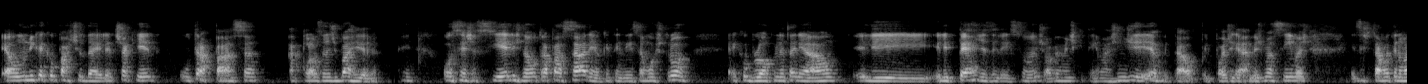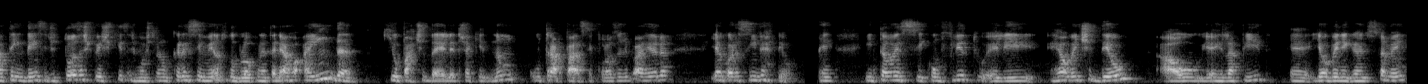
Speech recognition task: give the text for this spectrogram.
é a única que o partido da Elia Tchaked ultrapassa a cláusula de barreira. Ou seja, se eles não ultrapassarem, o que a tendência mostrou, é que o bloco Netanyahu ele, ele perde as eleições, obviamente que tem margem de erro e tal, ele pode ganhar mesmo assim, mas estava tendo uma tendência de todas as pesquisas mostrando o crescimento do bloco Netanyahu, ainda que o partido da Tchaked não ultrapasse a cláusula de barreira, e agora se inverteu. Então esse conflito ele realmente deu ao Yair Lapid é, e ao Benny Gantz também,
